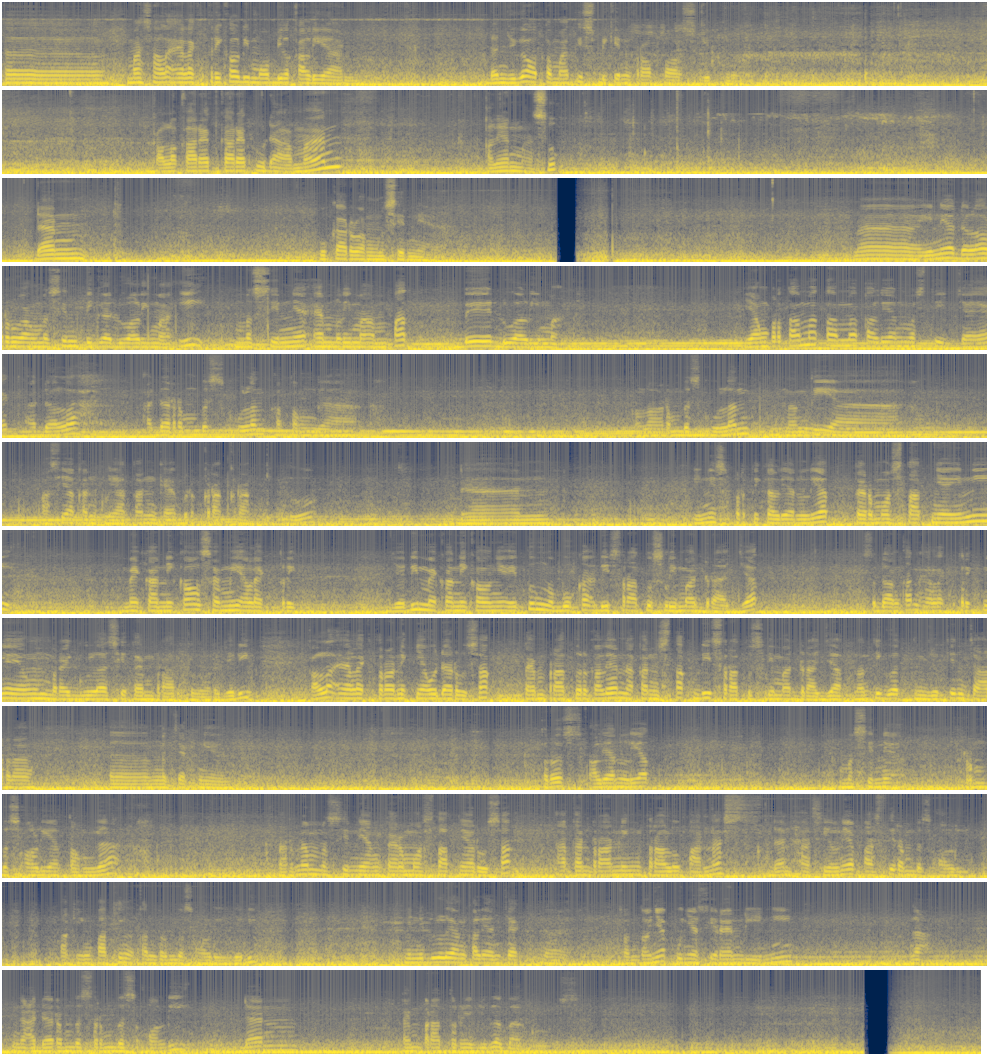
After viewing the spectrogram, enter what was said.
eh, masalah elektrikal di mobil kalian. Dan juga otomatis bikin kropos gitu. Kalau karet-karet udah aman, kalian masuk dan buka ruang mesinnya. Nah, ini adalah ruang mesin 325i, mesinnya M54B25. Yang pertama-tama kalian mesti cek adalah ada rembes coolant atau enggak. Kalau rembes coolant nanti ya pasti akan kelihatan kayak berkerak-kerak gitu. Dan ini seperti kalian lihat termostatnya ini mechanical semi elektrik. Jadi mekanikalnya itu ngebuka di 105 derajat sedangkan elektriknya yang meregulasi temperatur. Jadi kalau elektroniknya udah rusak, temperatur kalian akan stuck di 105 derajat. Nanti gue tunjukin cara eh, ngeceknya. Terus kalian lihat mesinnya rembes oli atau enggak. Karena mesin yang termostatnya rusak akan running terlalu panas dan hasilnya pasti rembes oli. Packing-packing akan rembes oli. Jadi ini dulu yang kalian cek. Nah, contohnya punya si Randy ini nggak nggak ada rembes-rembes oli dan temperaturnya juga bagus.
